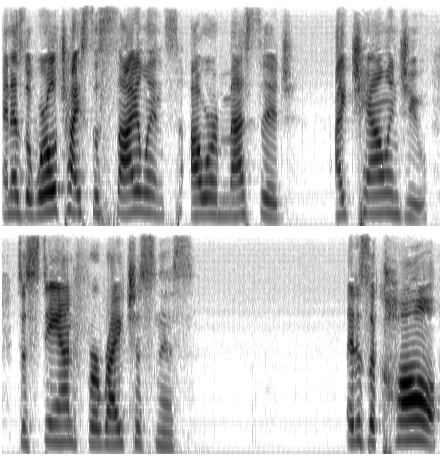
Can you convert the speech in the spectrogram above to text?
And as the world tries to silence our message, I challenge you to stand for righteousness. It is a call.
